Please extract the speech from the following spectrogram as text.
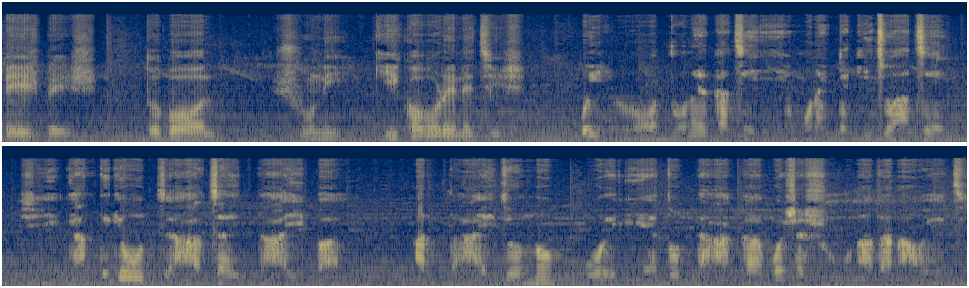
বেশ বেশ। তো বল শুনি কি খবর এনেছিস? ওই রতনের কাছে এমন একটা কিছু আছে সেখান থেকে ও যা চায় তাই পায়। আর তাই জন্য ওর এত টাকা পয়সা সোনা দানা হয়েছে।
